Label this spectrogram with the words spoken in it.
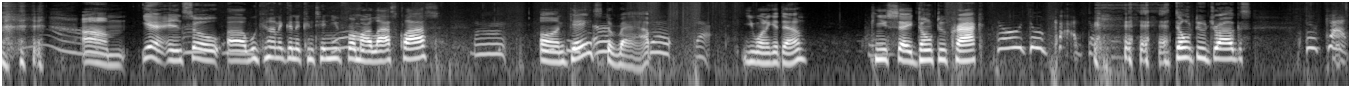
um, yeah, and so uh, we're kind of gonna continue from our last class on gangster rap. You want to get down? Can you say don't do crack? Don't do cat. don't do drugs. Do cat.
